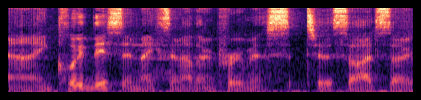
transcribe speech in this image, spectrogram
uh, include this and make some other improvements to the site. So.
